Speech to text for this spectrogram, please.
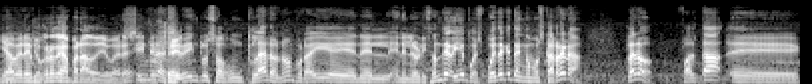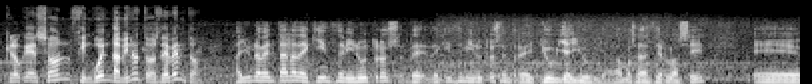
Ya veremos. Yo creo que ha parado de llover, ¿eh? Sí, mira, Sí. se ve incluso algún claro, ¿no? Por ahí en el, en el horizonte. Oye, pues puede que tengamos carrera. Claro, falta, eh, creo que son 50 minutos de evento. Hay una ventana de 15 minutos, de, de 15 minutos entre lluvia y lluvia, vamos a decirlo así. Eh,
